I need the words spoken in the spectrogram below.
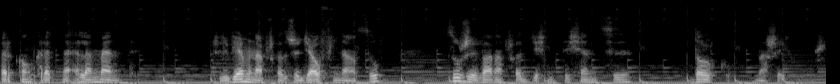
per konkretne elementy. Czyli wiemy na przykład, że dział finansów zużywa na przykład 10 tysięcy dolków naszej chmurze,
